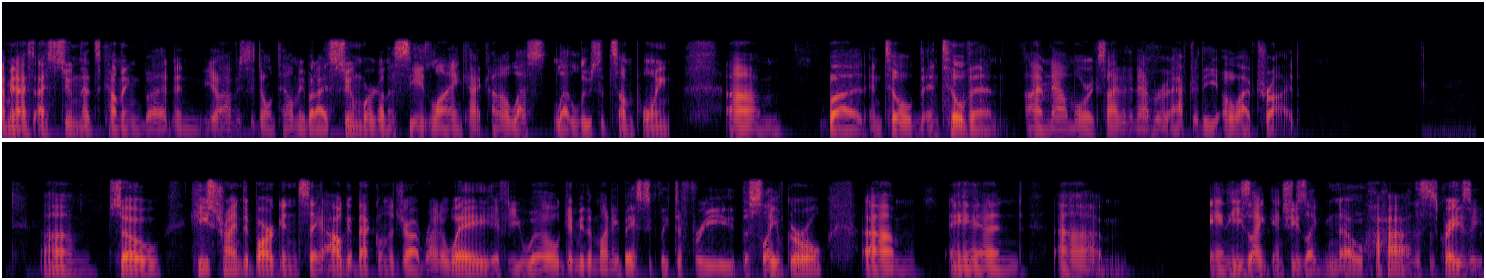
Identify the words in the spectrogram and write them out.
I mean I, I assume that's coming, but and you obviously don't tell me, but I assume we're gonna see Lying Cat kind of less let loose at some point. Um, but until until then, I'm now more excited than ever after the oh I've tried. Um, so he's trying to bargain, say, I'll get back on the job right away if you will give me the money basically to free the slave girl. Um, and um, and he's like, and she's like, no, haha, this is crazy.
